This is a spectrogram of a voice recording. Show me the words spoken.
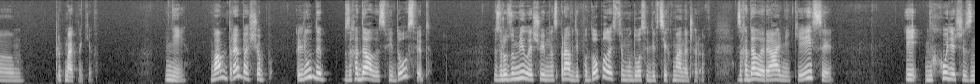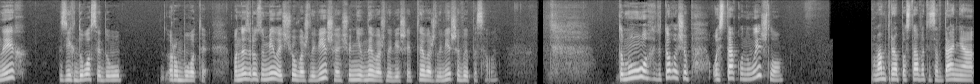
е, прикметників. Ні. Вам треба, щоб люди згадали свій досвід зрозуміли, що їм насправді подобалось цьому досвіді в цих менеджерах, згадали реальні кейси, і, виходячи з них, з їх досвіду роботи, вони зрозуміли, що важливіше, а що не важливіше, і те важливіше виписали. Тому для того, щоб ось так воно вийшло, вам треба поставити завдання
